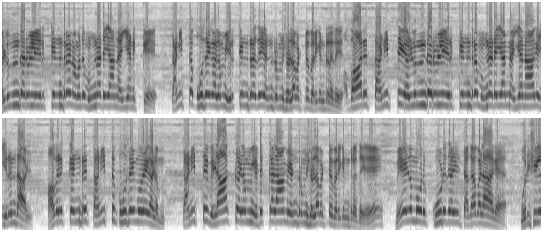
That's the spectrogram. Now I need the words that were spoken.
எழுந்தருள் இருக்கின்ற நமது முன்னடையான் ஐயனுக்கு தனித்த பூசைகளும் இருக்கின்றது என்றும் சொல்லப்பட்டு வருகின்றது. அவ்வாறு தனித்து எழுந்தருளி இருக்கின்ற முன்னடையான் ஐயனாக இருந்தால் அவருக்கென்று தனித்து பூசை முறைகளும் தனித்து விழாக்களும் எடுக்கலாம் என்றும் சொல்லப்பட்டு வருகின்றது. மேலும் ஒரு கூடுதல் தகவலாக ஒரு சில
